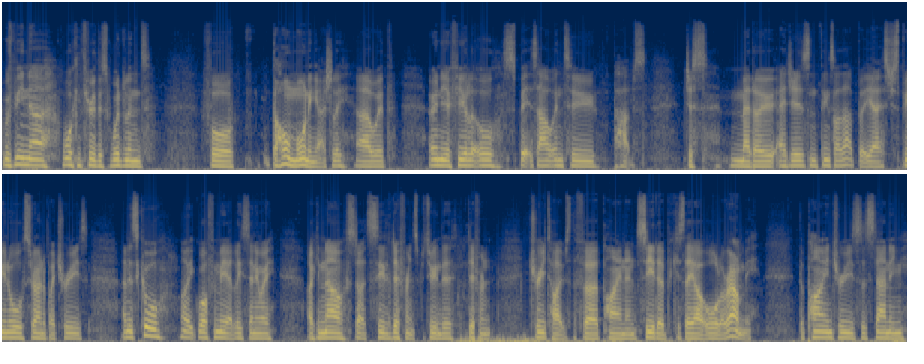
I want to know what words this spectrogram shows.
We've been uh, walking through this woodland for the whole morning actually, uh, with only a few little spits out into perhaps just meadow edges and things like that. But yeah, it's just been all surrounded by trees, and it's cool. Like, well, for me at least, anyway. I can now start to see the difference between the different tree types, the fir, pine, and cedar, because they are all around me. The pine trees are standing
